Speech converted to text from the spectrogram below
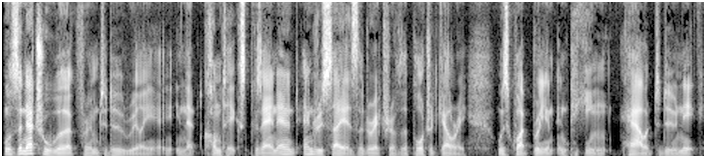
Well, it's a natural work for him to do, really, in that context, because Andrew Sayers, the director of the Portrait Gallery, was quite brilliant in picking Howard to do Nick.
